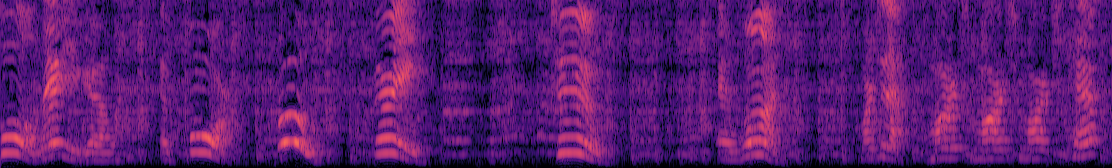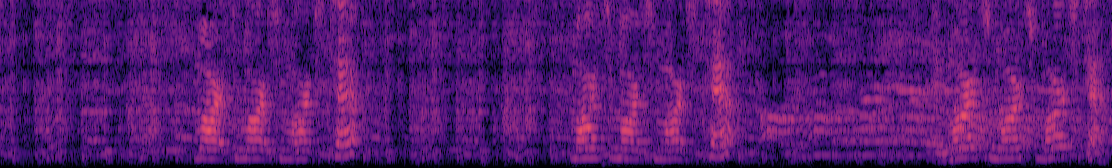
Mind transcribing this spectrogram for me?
pull. There you go. And four, woo, three, two, and one. March it out. March, march, march, tap. March, march, march, tap. March, march, march, tap. And march, march, march, tap.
